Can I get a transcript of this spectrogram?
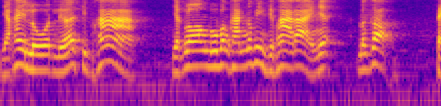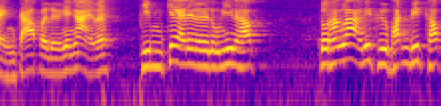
อยากให้โหลดเหลือ 15 อยากลองดูบางคันก็วิ่ง 15 ได้อย่างเงี้ยมันก็แต่งกราฟไปเลยง่ายๆไหมพิมพ์แก้ได้เลยตรงนี้นะครับ ตัวข้างล่างนี่คือพันวิทครับ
